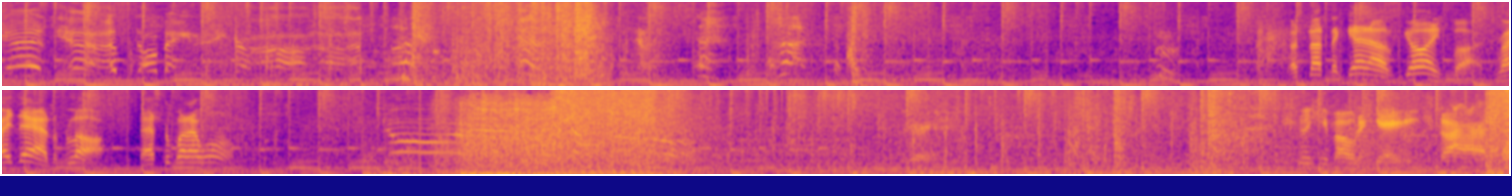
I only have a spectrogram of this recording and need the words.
Yes, yeah. I'm so amazing. That's not the gun I was going for. Right there on the floor. That's the one I want. Sneaky mode engaged. Ah.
